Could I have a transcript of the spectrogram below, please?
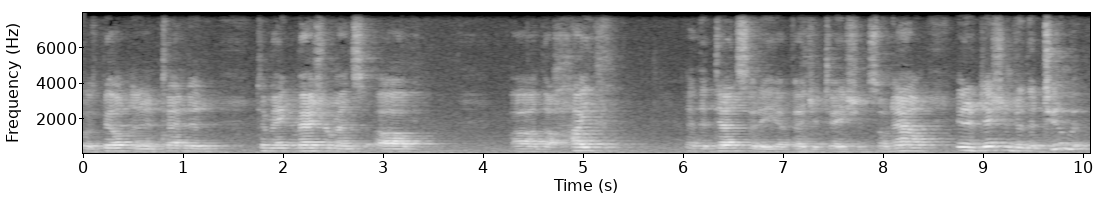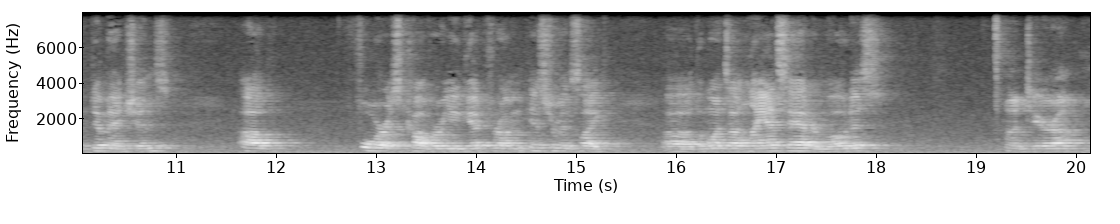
was built and intended to make measurements of uh, the height and the density of vegetation. So now, in addition to the two dimensions of forest cover you get from instruments like uh, the ones on Landsat or MODIS on Terra.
